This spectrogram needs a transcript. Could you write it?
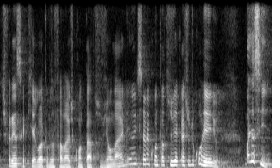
A diferença é que agora estamos a falar de contatos via online, antes era contatos via caixa de correio. Mas assim,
